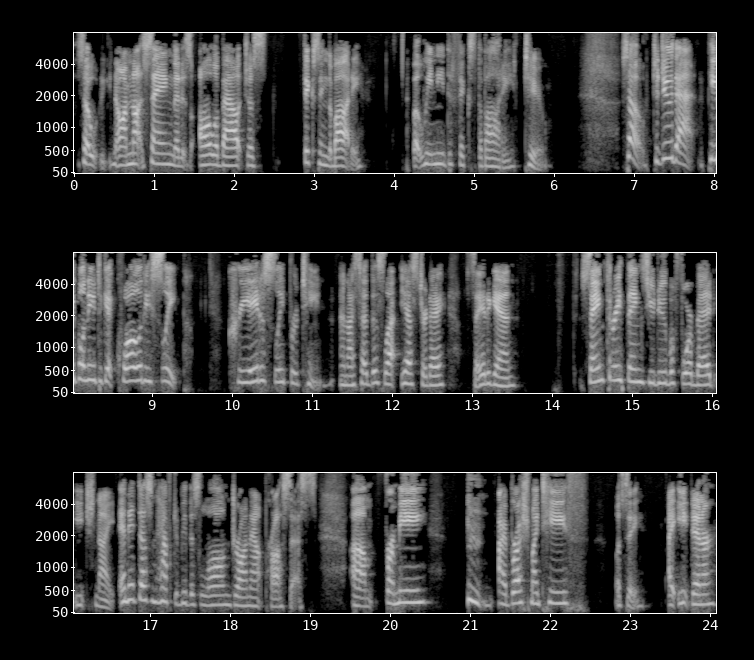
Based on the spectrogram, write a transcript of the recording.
So you know i'm not saying that it's all about just fixing the body but we need to fix the body too. So to do that people need to get quality sleep. Create a sleep routine. And i said this yesterday. Say it again. Same three things you do before bed each night. And it doesn't have to be this long drawn out process. Um, for me i brush my teeth. Let's see. I eat dinner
